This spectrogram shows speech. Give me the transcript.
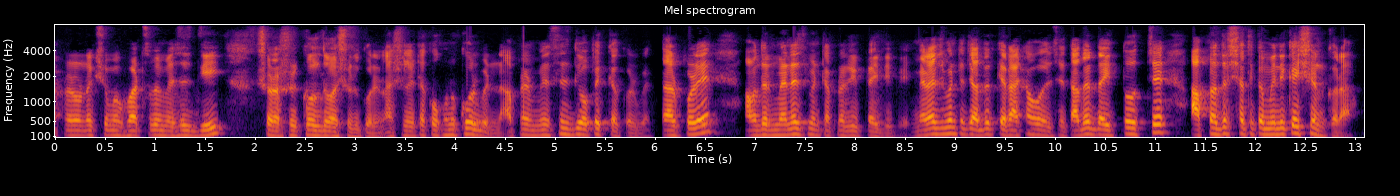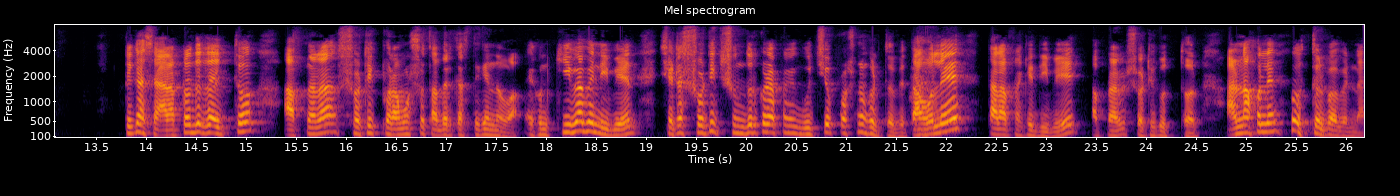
আপনারা অনেক সময় হোয়াটসঅ্যাপে মেসেজ দিয়েই সরাসরি কল দেওয়া শুরু করেন। আসলে এটা কখনো করবেন না। আপনার মেসেজ দিয়ে অপেক্ষা করবেন। তারপরে আমাদের ম্যানেজমেন্ট আপনার রিপ্লাই দিবে। ম্যানেজমেন্টে যাদেরকে রাখা হয়েছে, তাদের দায়িত্ব হচ্ছে আপনাদের সাথে কমিউনিকেশন করা। ঠিক আছে? আর আপনাদের দায়িত্ব আপনারা সঠিক পরামর্শ তাদের কাছ থেকে নেওয়া। এখন কীভাবে নিবেন সেটা সঠিক সুন্দর করে আপনাকে গুছিয়ে প্রশ্ন করতে হবে। তাহলে তারা আপনাকে দিবে আপনার সঠিক উত্তর। আর না হলে উত্তর পাবেন না।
